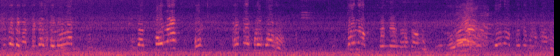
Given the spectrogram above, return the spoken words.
kita dengan tegas menolak kita tolak PT Blok Wabu. Tolak PT Blok Wabu. Tolak PT Blok Wabu.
